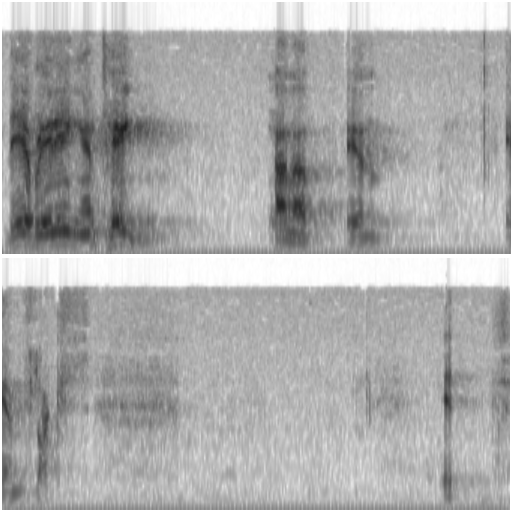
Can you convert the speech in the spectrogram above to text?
Det blir ingenting annat än en slags ett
